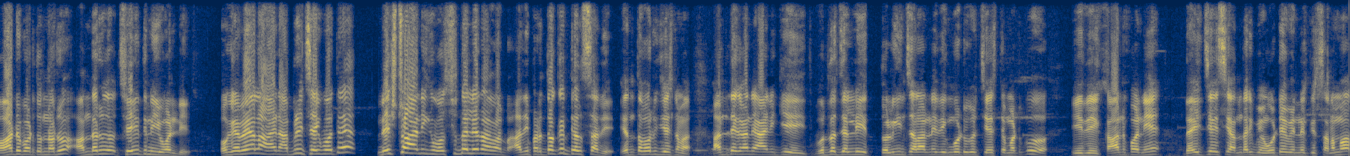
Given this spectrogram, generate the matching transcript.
పాటుపడుతున్నారు అందరూ చేతిని ఇవ్వండి. ఒకవేళ ఆయన అభివృద్ధి చేయకపోతే నెక్స్ట్ ఆయనకి వస్తుందా లేదా అది ప్రతి ఒక్కరికి తెలుస్తుంది. ఎంతవరకు చేసినా అంతేగాని ఆయనకి బురద జల్లి తొలగించాలనేది ఇంకోటి కూడా చేస్తే మటుకు ఇది కాని పని. దయచేసి అందరికి మేము ఒకటే విన్నకిస్తున్నాము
